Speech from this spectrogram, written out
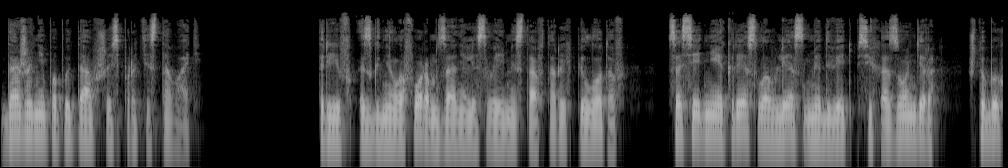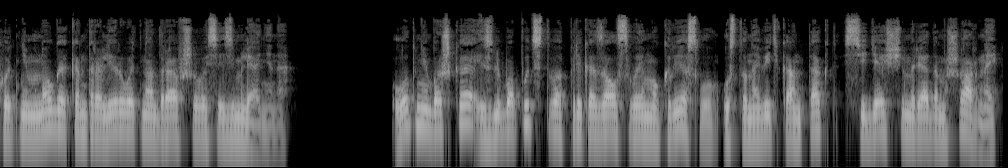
даже не попытавшись протестовать. Триф с гнилофором заняли свои места вторых пилотов. В соседнее кресло влез медведь-психозондер, чтобы хоть немного контролировать надравшегося землянина. Лопни башка из любопытства приказал своему креслу установить контакт с сидящим рядом Шарной,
